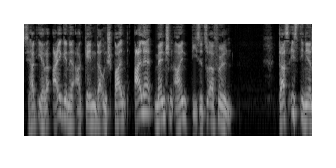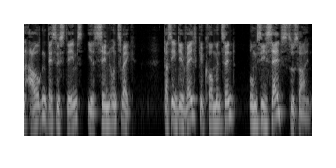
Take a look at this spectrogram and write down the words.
Sie hat ihre eigene Agenda und spannt alle Menschen ein, diese zu erfüllen. Das ist in ihren Augen des Systems ihr Sinn und Zweck. Dass sie in die Welt gekommen sind, um sie selbst zu sein.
